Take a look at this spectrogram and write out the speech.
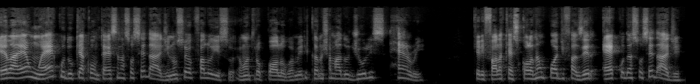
ela é um eco do que acontece na sociedade. Não sou eu que falo isso, é um antropólogo americano chamado Julius Henry, que ele fala que a escola não pode fazer eco da sociedade.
